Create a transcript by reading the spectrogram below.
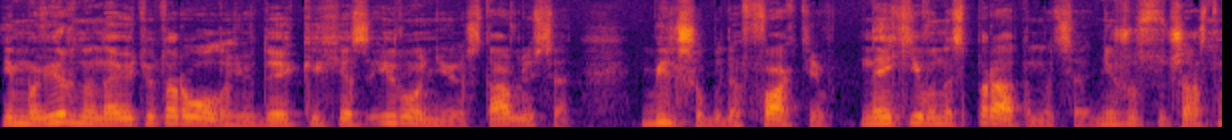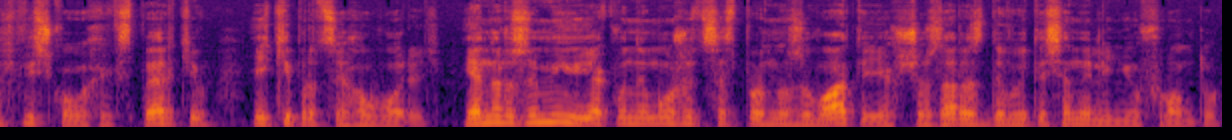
Імовірно, навіть у тарологів, до яких я з іронією ставлюся, більше буде фактів, на які вони спиратимуться, ніж у сучасних військових експертів, які про це говорять. Я не розумію, як вони можуть це спрогнозувати, якщо зараз дивитися на лінію фронту.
